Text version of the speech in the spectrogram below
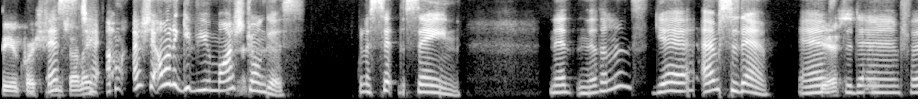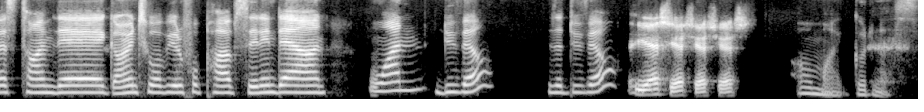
beer question, Best Sally? Ta- actually, I want to give you my strongest. I'm going to set the scene. Ne- Netherlands? Yeah, Amsterdam. Amsterdam, yes. first time there, going to a beautiful pub, sitting down. One Duvel? Is it Duvel? Yes, yes, yes, yes. Oh my goodness.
